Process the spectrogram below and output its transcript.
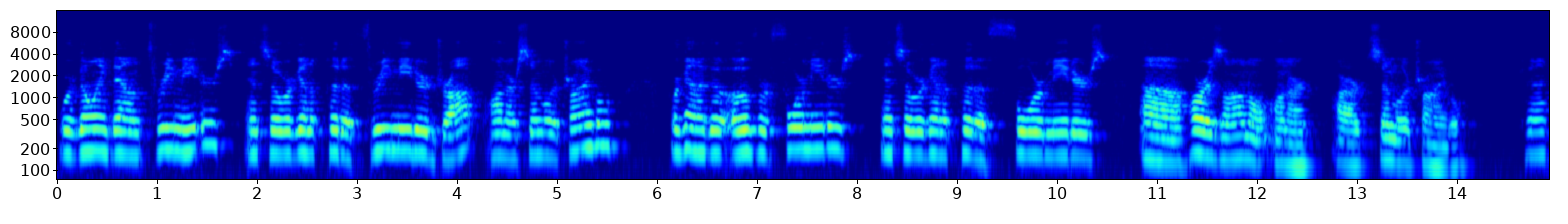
we're going down three meters and so we're going to put a three meter drop on our similar triangle. We're going to go over four meters and so we're going to put a four meters uh, horizontal on our our similar triangle okay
